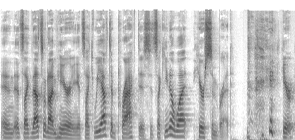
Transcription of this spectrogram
And it's like that's what I'm hearing. It's like we have to practice. It's like, you know what? Here's some bread. Here,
